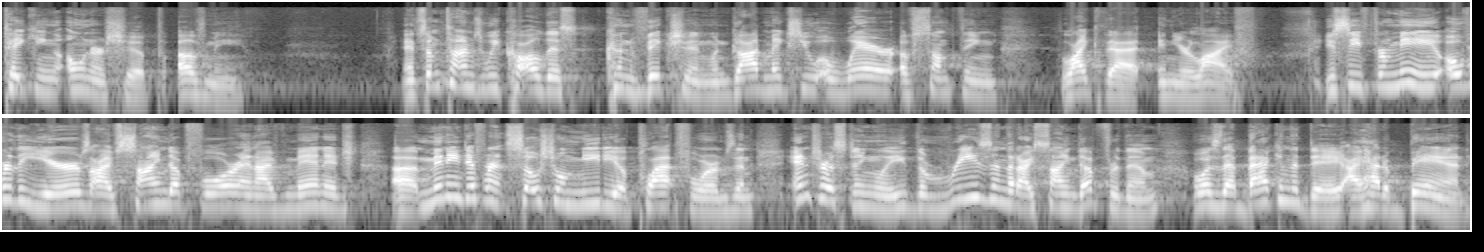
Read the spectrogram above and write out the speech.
taking ownership of me. And sometimes we call this conviction when God makes you aware of something like that in your life. You see, for me, over the years, I've signed up for and I've managed uh, many different social media platforms. And interestingly, the reason that I signed up for them was that back in the day, I had a band.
